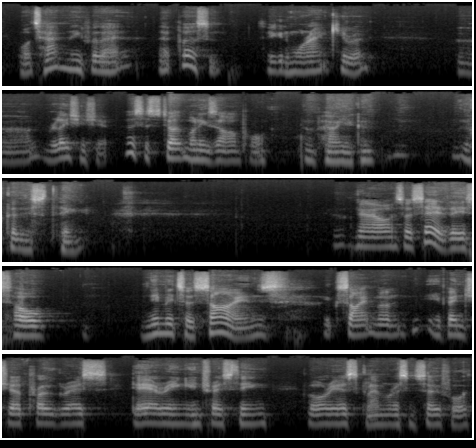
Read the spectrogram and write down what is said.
what's happening for that, that person. So you get a more accurate uh, relationship. This is just one example of how you can look at this thing. Now, as I said, this whole nimitta signs, excitement, adventure, progress, daring, interesting, glorious, glamorous, and so forth,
